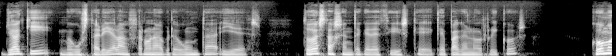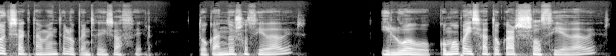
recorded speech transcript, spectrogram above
yo aquí me gustaría lanzar una pregunta y es, toda esta gente que decís que, que paguen los ricos, ¿cómo exactamente lo pensáis hacer? ¿Tocando sociedades? Y luego, ¿cómo vais a tocar sociedades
